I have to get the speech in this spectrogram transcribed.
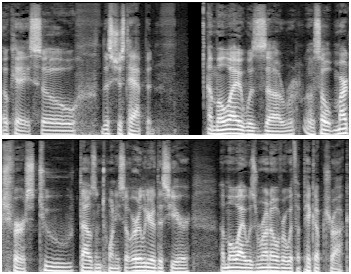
Okay, so this just happened. Moai was uh, so March first, two thousand twenty. So earlier this year, a Moai was run over with a pickup truck.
